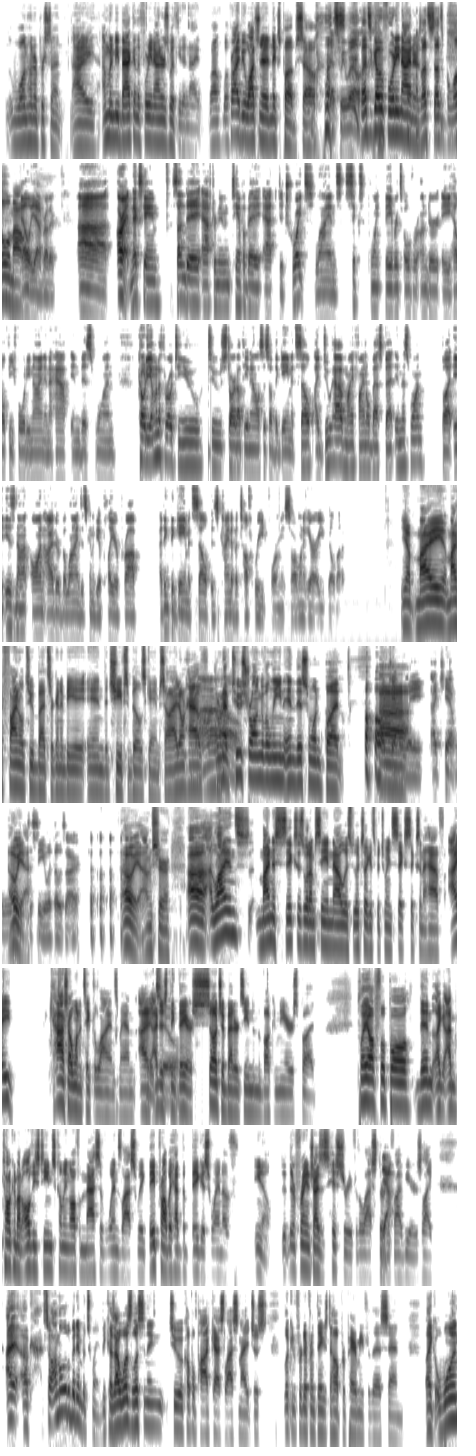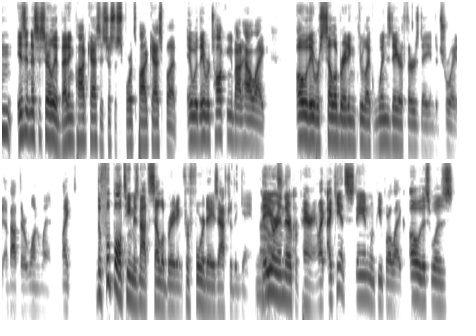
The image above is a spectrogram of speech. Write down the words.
One hundred percent. I I'm going to be back in the 49ers with you tonight. Well, we'll probably be watching it at Nick's Pub. So yes, we will. let's go 49ers. let's let's blow them out. Hell yeah, brother. Uh, all right, next game Sunday afternoon, Tampa Bay at Detroit. Lions six point favorites over under a healthy 49 and a half in this one. Kody, I'm going to throw it to you to start out the analysis of the game itself. I do have my final best bet in this one, but it is not on either of the lines. It's going to be a player prop. I think the game itself is kind of a tough read for me, so I want to hear how you feel about it. Yeah, my my final two bets are going to be in the Chiefs Bills game. So I don't have wow. I don't have too strong of a lean in this one, but oh, I can't uh, wait. I can't oh, wait oh, yeah. to see what those are. oh yeah, I'm sure. Uh, Lions minus six is what I'm seeing now. It looks like it's between six, six and a half. I, gosh, I want to take the Lions, man. I, I just think they are such a better team than the Buccaneers, but playoff football, then like I'm talking about all these teams coming off of massive wins last week. They probably had the biggest win of, you know, their franchise's history for the last 35 yeah. years. Like I okay, so I'm a little bit in between because I was listening to a couple podcasts last night just looking for different things to help prepare me for this and like one isn't necessarily a betting podcast, it's just a sports podcast, but it would, they were talking about how like oh, they were celebrating through like Wednesday or Thursday in Detroit about their one win. Like the football team is not celebrating for four days after the game. No, they are in there preparing. Like I can't stand when people are like, "Oh, this was,"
